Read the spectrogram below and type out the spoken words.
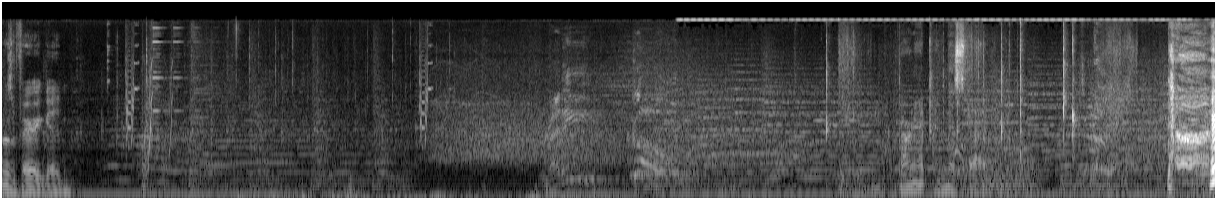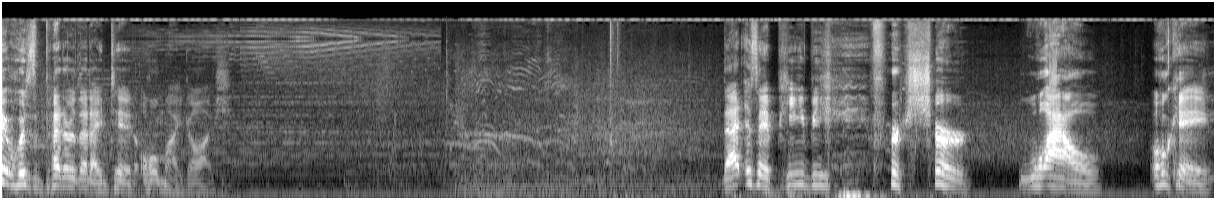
That was very good. Ready, go! Darn it, I missed that. it was better than I did. Oh my gosh. That is a PB for sure. Wow. Okay.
